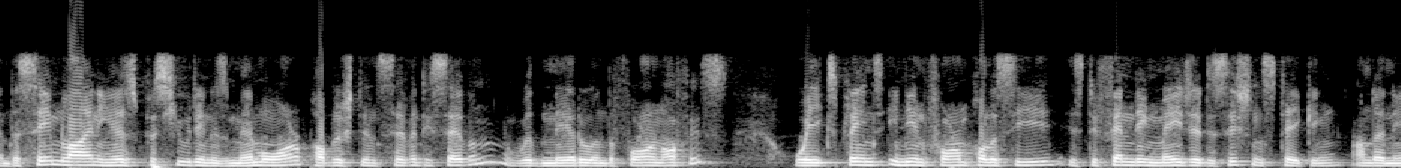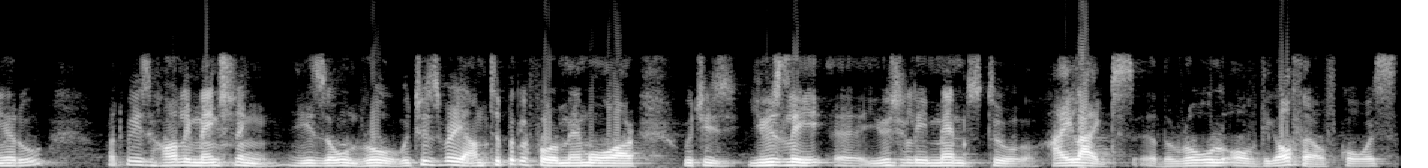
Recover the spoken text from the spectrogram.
And the same line he has pursued in his memoir, published in 77 with Nehru in the Foreign Office, where he explains Indian foreign policy is defending major decisions taken under Nehru, but he's hardly mentioning his own role, which is very untypical for a memoir, which is usually, uh, usually meant to highlight uh, the role of the author, of course,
